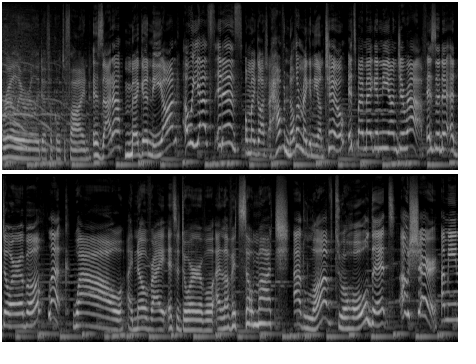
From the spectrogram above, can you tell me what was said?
Really, really difficult to find. Is that a mega neon? Oh, yes, it is. Oh my gosh, I have another mega neon too. It's my mega neon giraffe. Isn't it adorable? Look. Wow. I know, right? It's adorable. I love it so much. I'd love to hold it. Oh, sure. I mean,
